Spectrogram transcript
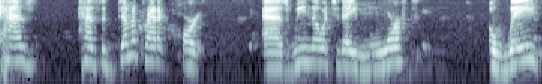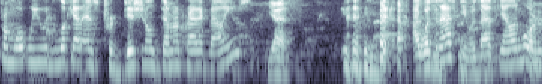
Has has the Democratic Party, as we know it today, morphed away from what we would look at as traditional Democratic values? Yes. I wasn't asking you. I was asking Alan Moore.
